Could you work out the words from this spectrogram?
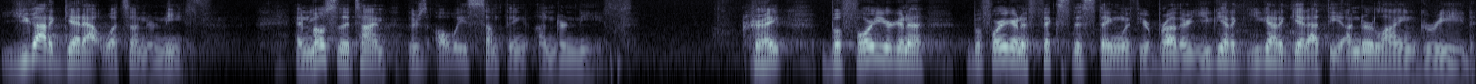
you got to get at what's underneath. And most of the time, there's always something underneath. Right? Before you're going to before you're going to fix this thing with your brother, you got you to get at the underlying greed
